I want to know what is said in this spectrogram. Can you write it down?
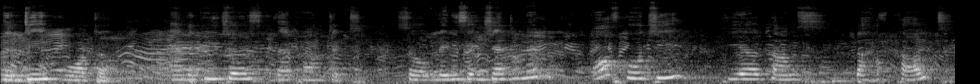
The deep water and the creatures that haunt it. So, ladies and gentlemen, of Kochi, here comes the count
